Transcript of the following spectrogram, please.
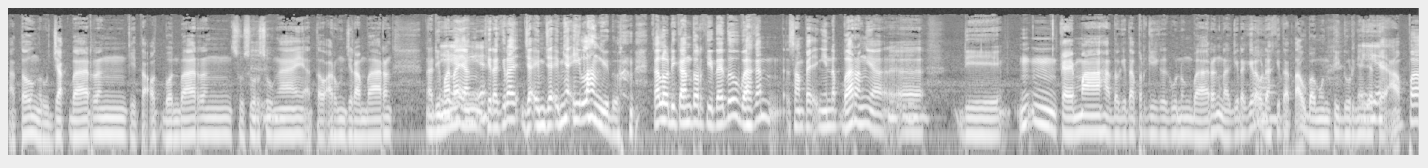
atau ngerujak bareng, kita outbound bareng, susur hmm. sungai atau arung jeram bareng. Nah, di mana iya, yang iya. kira-kira jaim-jaimnya hilang gitu. Kalau di kantor kita itu bahkan sampai nginep bareng ya hmm. uh, di mm -mm, kemah atau kita pergi ke gunung bareng nah kira-kira oh. udah kita tahu bangun tidurnya aja iya. kayak apa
